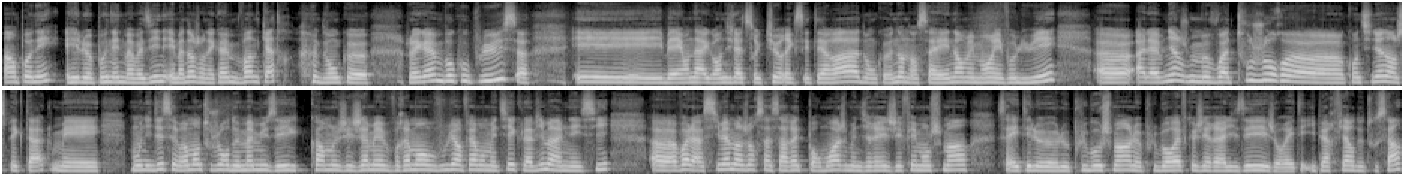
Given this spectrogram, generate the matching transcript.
un poney et le poney de ma voisine. Et maintenant, j'en ai quand même 24. Donc, euh, j'en ai quand même beaucoup plus. Et ben, on a agrandi la structure, etc. Donc, euh, non, non, ça a énormément évolué. Euh, à l'avenir, je me vois toujours continuer dans le spectacle. Mais mon idée, c'est vraiment toujours de m'amuser. Comme j'ai jamais vraiment voulu en faire mon métier et que la vie m'a amené ici. voilà, si même un jour ça s'arrête pour moi, je me dirais, j'ai fait mon chemin. Ça a été le, le plus beau chemin, le plus beau rêve que j'ai réalisé. Et j'aurais été hyper fière de tout ça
